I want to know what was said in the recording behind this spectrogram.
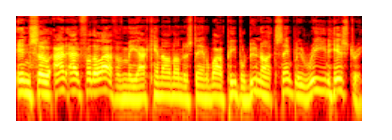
And so, I, I, for the life of me, I cannot understand why people do not simply read history.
